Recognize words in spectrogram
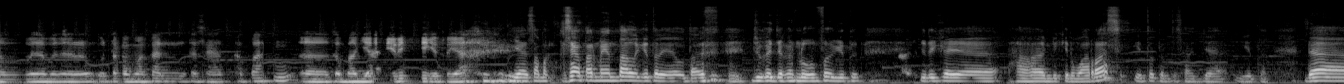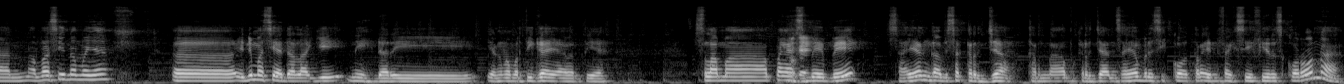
benar-benar utamakan kesehatan apa hmm. uh, kebahagiaan diri gitu ya. Iya sama kesehatan mental gitu ya juga jangan lupa gitu. Jadi kayak hal-hal yang bikin waras itu tentu saja gitu. Dan apa sih namanya uh, ini masih ada lagi nih dari yang nomor tiga ya berarti ya. Selama PSBB okay. saya nggak bisa kerja karena pekerjaan saya berisiko terinfeksi virus corona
